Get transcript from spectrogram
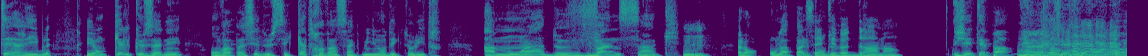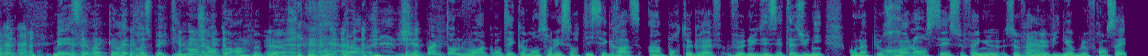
terribles. Et en quelques années, on va passer de ces 85 millions d'hectolitres à moins de 25. Hmm. Alors, on n'a pas le Ça a temps été de votre drame. Hein. J'étais pas. Euh, pas encore mais c'est vrai que rétrospectivement, j'ai encore un peu peur. Alors, j'ai pas le temps de vous raconter comment s'en est sorti. C'est grâce à un porte-greffe venu des États-Unis qu'on a pu relancer ce fameux, ce fameux Ah. vignoble français.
